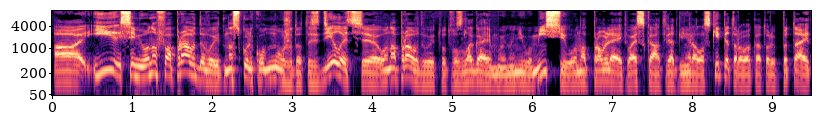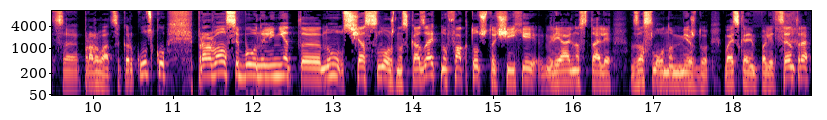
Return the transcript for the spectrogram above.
А, и Семенов оправдывает, насколько он может это сделать, он оправдывает вот возлагаемую на него миссию, он отправляет войска, отряд генерала Скипетрова, который пытается прорваться к Иркутску. Прорвался бы он или нет, э, ну, сейчас сложно сказать, но факт тот, что чехи реально стали заслоном между войсками полицентра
